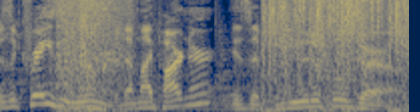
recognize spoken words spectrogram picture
There's a crazy rumor that my partner is a beautiful girl.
